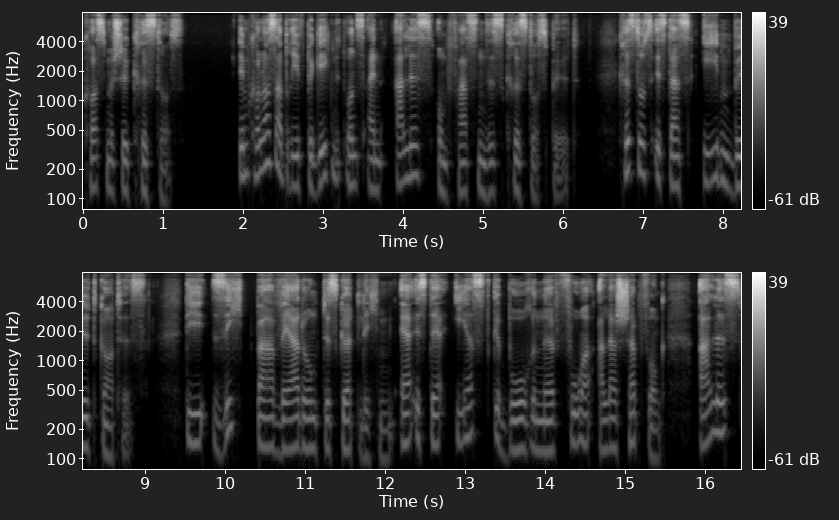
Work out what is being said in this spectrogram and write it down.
kosmische Christus. Im Kolosserbrief begegnet uns ein alles umfassendes Christusbild. Christus ist das Ebenbild Gottes, die Sichtbarwerdung des Göttlichen. Er ist der Erstgeborene vor aller Schöpfung. Alles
